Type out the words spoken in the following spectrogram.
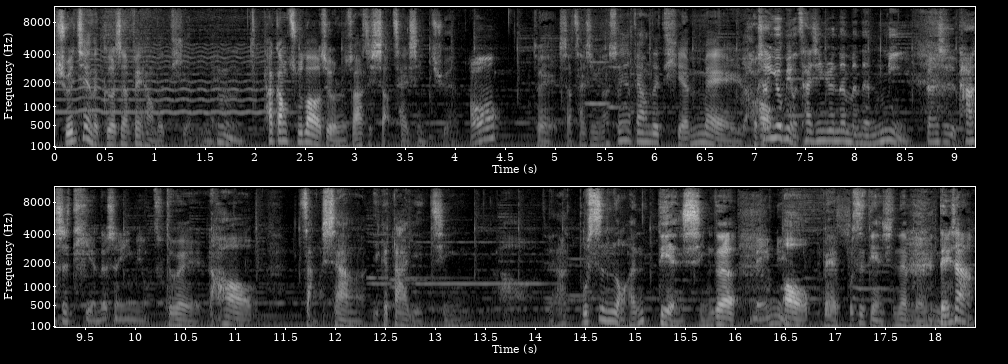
徐文健的歌声非常的甜美，嗯，她刚出道的时候有人说他是小蔡幸娟哦。对，小蔡幸娟，她声音非常的甜美，然后好像又没有蔡幸娟那么的腻，但是她是甜的声音没有错。对，然后长相一个大眼睛，啊，对，她不是那种很典型的美女哦，对，不是典型的美女。等一下，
